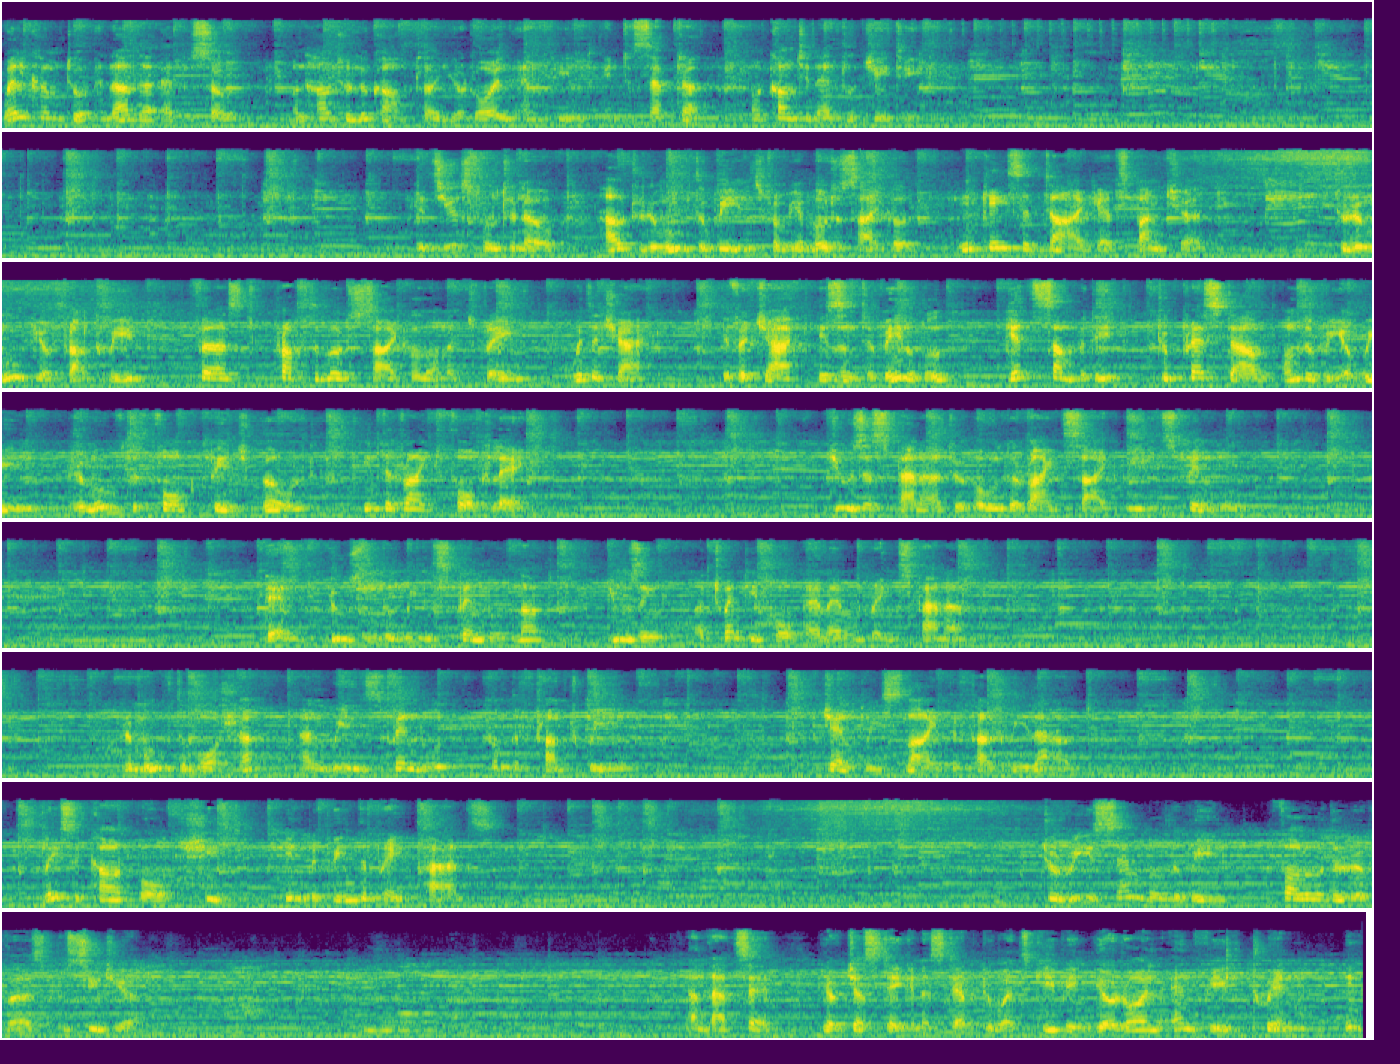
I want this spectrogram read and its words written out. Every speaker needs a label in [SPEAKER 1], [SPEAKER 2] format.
[SPEAKER 1] Welcome to another episode on how to look after your Royal Enfield Interceptor or Continental GT. It's useful to know how to remove the wheels from your motorcycle in case a tire gets punctured. To remove your front wheel, first prop the motorcycle on its frame with a jack. If a jack isn't available, get somebody to press down on the rear wheel. Remove the fork pinch bolt in the right fork leg. Use a spanner to hold the right side wheel spindle. Then loosen the wheel spindle nut using a 24mm ring spanner. Remove the washer and wheel spindle from the front wheel. Gently slide the front wheel out. Place a cardboard sheet in between the brake pads. To reassemble the wheel, follow the reverse procedure. And that's it. You've just taken a step towards keeping your Royal Enfield twin in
